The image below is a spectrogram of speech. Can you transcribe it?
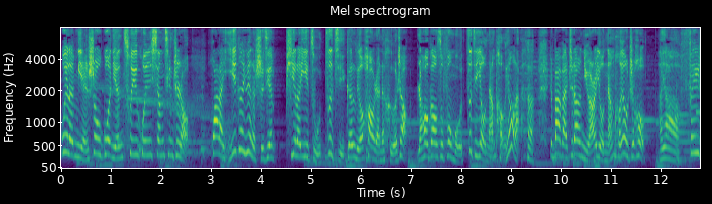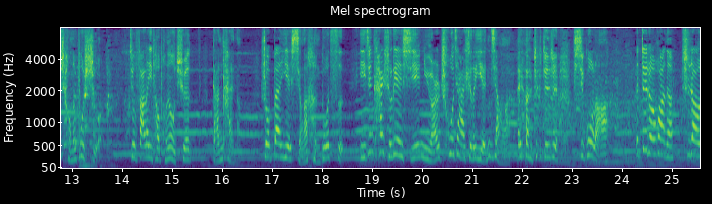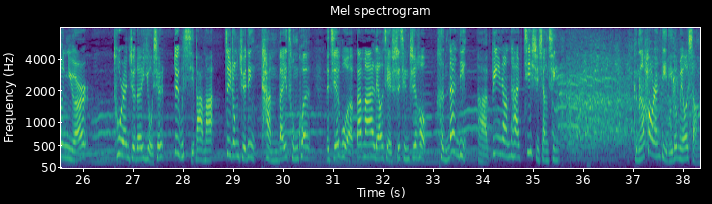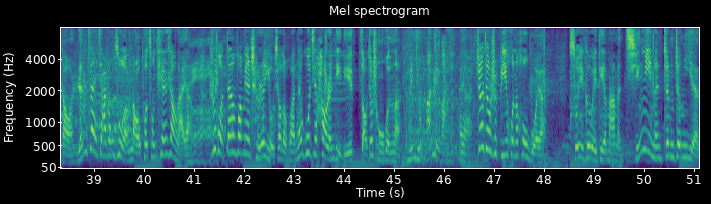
为了免受过年催婚相亲之扰，花了一个月的时间 P 了一组自己跟刘昊然的合照，然后告诉父母自己有男朋友了。这爸爸知道女儿有男朋友之后，哎呀，非常的不舍，就发了一条朋友圈，感慨呢，说半夜醒了很多次，已经开始练习女儿出嫁时的演讲了。哎呀，这真是戏过了啊！那这段话呢，是让女儿突然觉得有些对不起爸妈。最终决定坦白从宽，那结果爸妈了解实情之后很淡定啊，并让他继续相亲。可能浩然弟弟都没有想到啊，人在家中坐，老婆从天上来呀。如果单方面承认有效的话，那估计浩然弟弟早就重婚了。你们有完没完？哎呀，这就是逼婚的后果呀。所以各位爹妈们，请你们睁睁眼，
